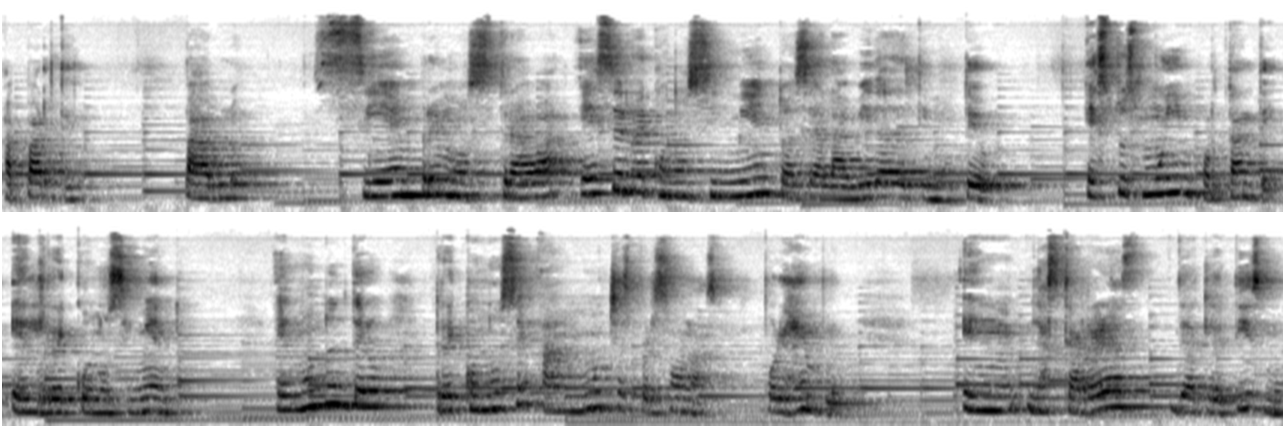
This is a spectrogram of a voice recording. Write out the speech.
Aparte, Pablo siempre mostraba ese reconocimiento hacia la vida de Timoteo. Esto es muy importante, el reconocimiento. El mundo entero reconoce a muchas personas. Por ejemplo, en las carreras de atletismo,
